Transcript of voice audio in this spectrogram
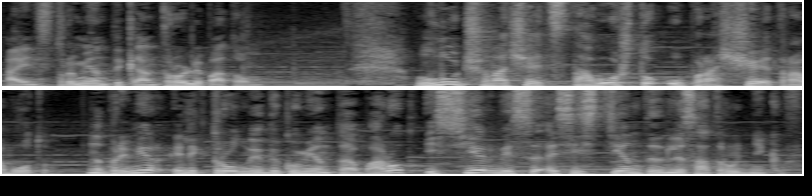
а инструменты контроля потом. Лучше начать с того, что упрощает работу. Например, электронный документооборот и сервисы-ассистенты для сотрудников.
